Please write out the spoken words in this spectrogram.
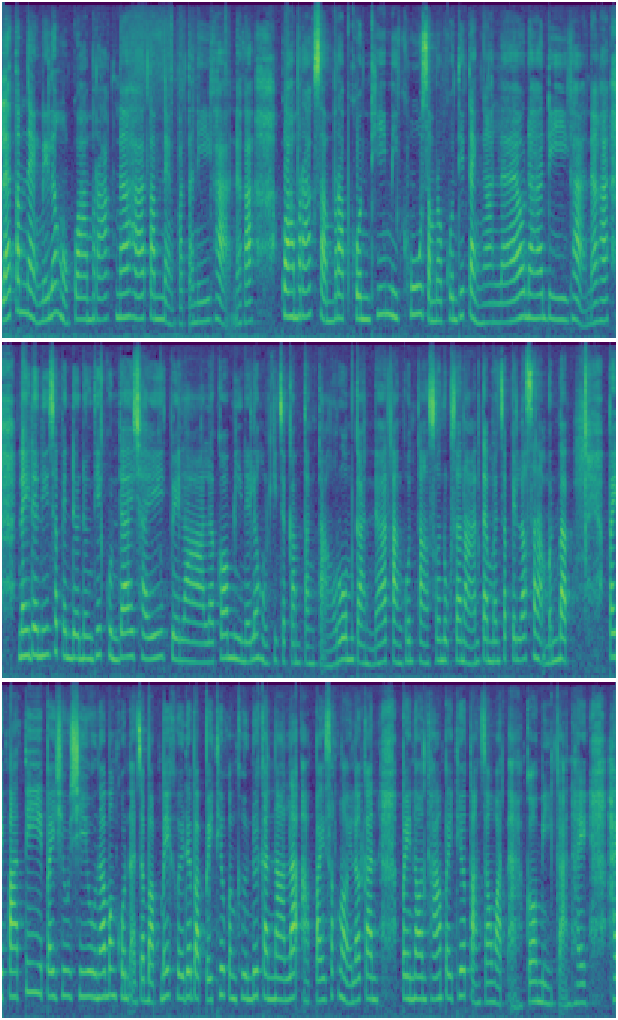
และตำแหน่งในเรื่องของความรักนะคะตำแหน่งปัตตานีค่ะนะคะ ความรักสำหรับคนที่มีคู่สำหรับคนที่แต่งงานแล้วนะคะดีค่ะนะคะ ในเดือนนี้จะเป็นเดือนหนึ่งที่คุณได้ใช้เวลาแล้วก็มีในเรื่องของกิจกรรมต่าง ๆ ร่วมกันนะคะต่างคนต่างสนุกสนาน แต่มันจะเป็นลักษณะเหมือนแบบไปปาร์ตี้ไปชิลๆนะบางคนอาจจะแบบไม่เคยได้แบบไปเที่ยวกลางคืนด้วยกันนานละอะไปสักหน่อยแล้วกันไปนอนค้างไปเที่ยวต่างจังหวัดอะก็มีการให้ให้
